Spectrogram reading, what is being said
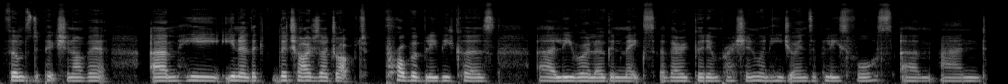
film's depiction of it um he you know the the charges are dropped probably because uh, Leroy Logan makes a very good impression when he joins the police force um and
